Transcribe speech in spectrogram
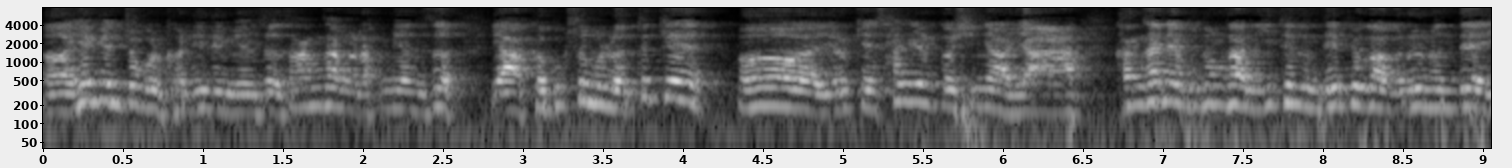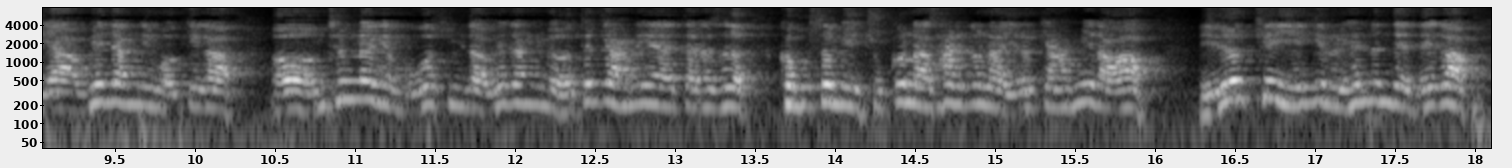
어, 해변 쪽을 거니르면서 상상을 하면서, 야, 거북섬을 어떻게, 어, 이렇게 살릴 것이냐. 야, 강산의 부동산 이태근 대표가 그러는데, 야, 회장님 어깨가, 어, 엄청나게 무겁습니다. 회장님이 어떻게 하느냐에 따라서 거북섬이 죽거나 살거나 이렇게 합니다. 이렇게 얘기를 했는데 내가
